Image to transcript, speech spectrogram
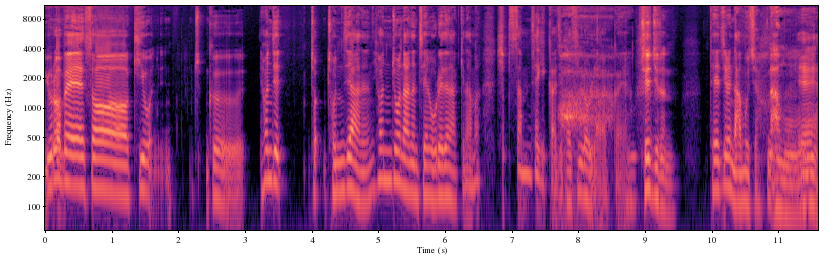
유럽에서 기원 그 현재 저- 존재하는 현존하는 제일 오래된 악기는 아마 13세기까지 거슬러 올라갈 거예요. 재질은 대지는 나무죠. 나무. 예.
